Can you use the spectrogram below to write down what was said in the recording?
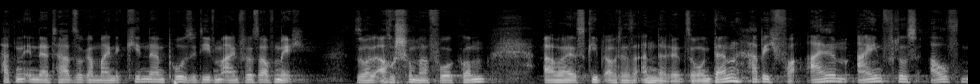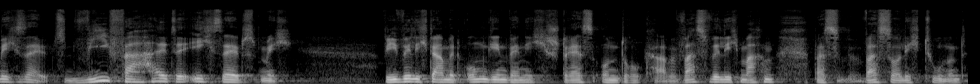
hatten in der Tat sogar meine Kinder einen positiven Einfluss auf mich. Soll auch schon mal vorkommen, aber es gibt auch das andere. So und dann habe ich vor allem Einfluss auf mich selbst. Wie verhalte ich selbst mich? Wie will ich damit umgehen, wenn ich Stress und Druck habe? Was will ich machen? Was, was soll ich tun? Und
